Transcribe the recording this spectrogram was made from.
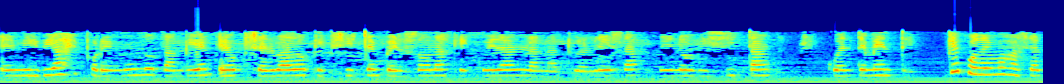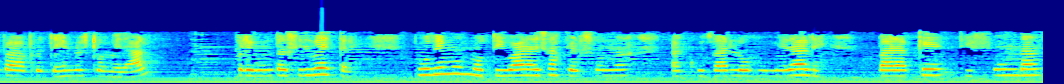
en mis viajes por el mundo también he observado que existen personas que cuidan la naturaleza y nos visitan frecuentemente. ¿Qué podemos hacer para proteger nuestro humedal? Pregunta Silvestre. Podemos motivar a esas personas a cuidar los humedales para que difundan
